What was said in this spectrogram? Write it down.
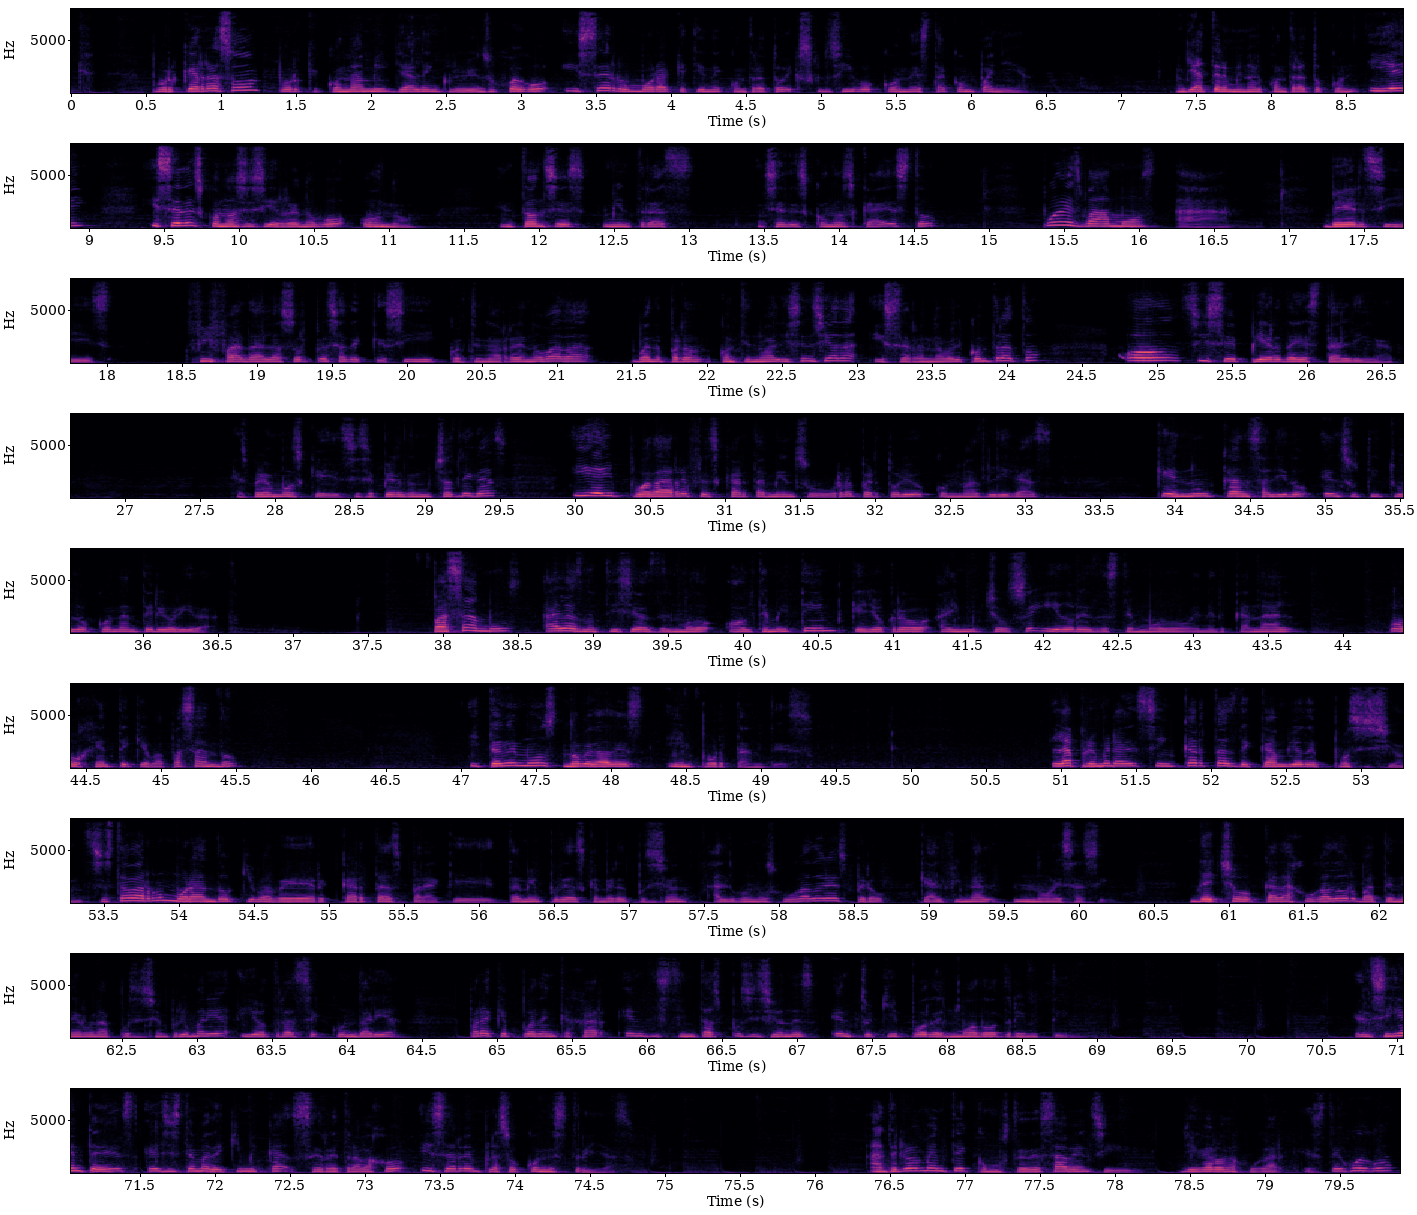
¿Por qué razón? Porque Konami ya la incluyó en su juego y se rumora que tiene contrato exclusivo con esta compañía ya terminó el contrato con EA y se desconoce si renovó o no. Entonces, mientras se desconozca esto, pues vamos a ver si FIFA da la sorpresa de que sí continúa renovada bueno, perdón, continúa licenciada y se renueva el contrato, o si se pierde esta liga. Esperemos que si se pierden muchas ligas, EA pueda refrescar también su repertorio con más ligas que nunca han salido en su título con anterioridad. Pasamos a las noticias del modo Ultimate Team, que yo creo hay muchos seguidores de este modo en el canal o gente que va pasando. Y tenemos novedades importantes. La primera es sin cartas de cambio de posición. Se estaba rumorando que iba a haber cartas para que también pudieras cambiar de posición a algunos jugadores, pero que al final no es así. De hecho, cada jugador va a tener una posición primaria y otra secundaria para que pueda encajar en distintas posiciones en tu equipo del modo Dream Team. El siguiente es, el sistema de química se retrabajó y se reemplazó con estrellas. Anteriormente, como ustedes saben, si llegaron a jugar este juego,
